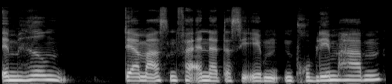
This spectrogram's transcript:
im Hirn dermaßen verändert, dass sie eben ein Problem haben.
